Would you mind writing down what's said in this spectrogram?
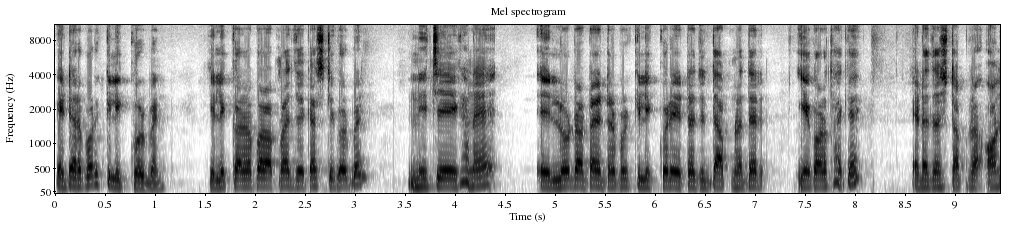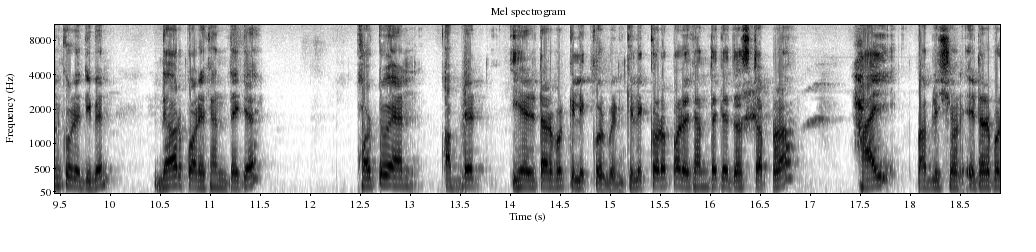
এটার পর ক্লিক করবেন। ক্লিক করার পর আপনারা যে কাজটি করবেন, নিচে এখানে এই লো ডাটা এটার উপর ক্লিক করে এটা যদি আপনাদের ইয়ে করা থাকে, এটা জাস্ট আপনারা অন করে দিবেন। দেওয়ার পর এখান থেকে ফটো অ্যান্ড আপডেট ইয়ে এটার উপর ক্লিক করবেন। ক্লিক করার পর এখান থেকে জাস্ট আপনারা হাই পাবলিশন এটার উপর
